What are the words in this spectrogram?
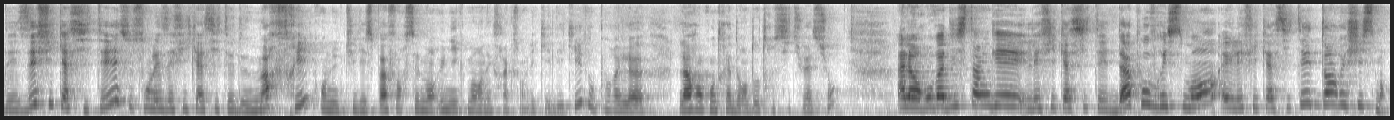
des efficacités. Ce sont les efficacités de Murphy, qu'on n'utilise pas forcément uniquement en extraction liquide-liquide. Vous pourrez la rencontrer dans d'autres situations. Alors, on va distinguer l'efficacité d'appauvrissement et l'efficacité d'enrichissement.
